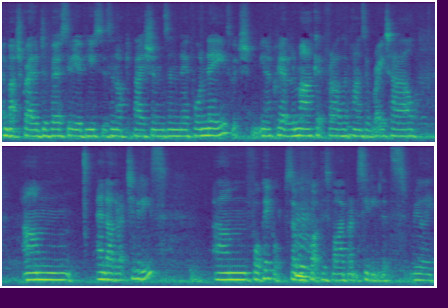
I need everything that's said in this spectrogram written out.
a much greater diversity of uses and occupations, and therefore needs, which you know created a market for other kinds of retail um, and other activities. Um, for people. So mm. we've hmm. got this vibrant city that's really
